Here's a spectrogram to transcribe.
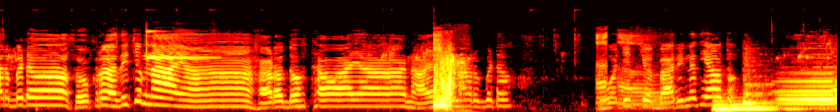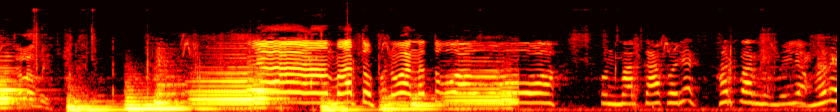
મારો બેટો છોકરો હજી ચમ ના આયા? હાડો દોહ થવા આયા ના આયા મારો બેટો. હોજી ચો બારી નથી આવતો. ચલો ભાઈ. માર તો ભણવા નતો આવું. પણ માર કાકો રે હરપારનું મળ્યા. મને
